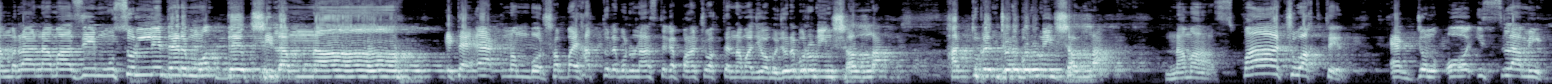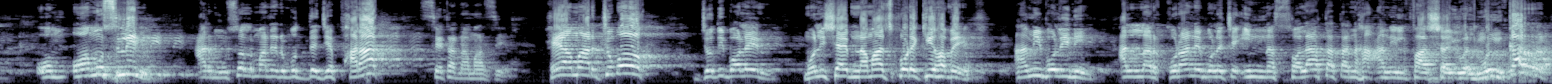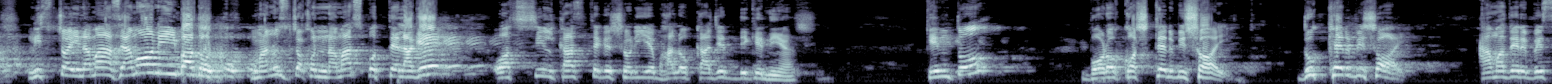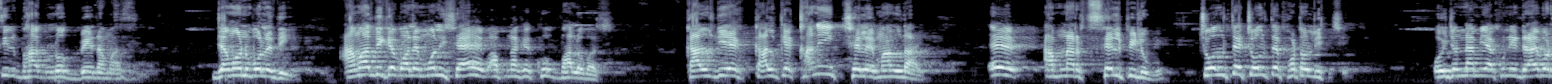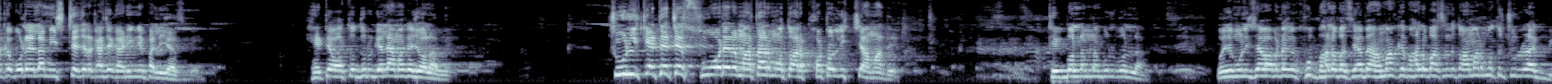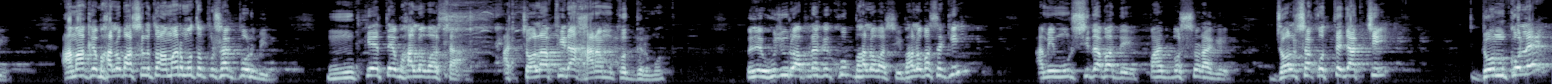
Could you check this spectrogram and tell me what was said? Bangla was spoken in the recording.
আমরা নামাজি মুসল্লিদের মধ্যে ছিলাম না। এটা এক নম্বর। সবাই হাত তুলে বলুন, আজ থেকে পাঁচ ওয়াক্তের নামাজি হবে। জোরে বলুন, ইনশাল্লাহ। হাত তুলেন, জোরে বলুন, ইনশাল্লাহ। নামাজ পাঁচ ওয়াক্তের একজন অ ইসলামী অমুসলিম আর মুসলমানের মধ্যে যে ফারাক, সেটা নামাজে হে আমার যুবক যদি বলেন, মলি সাহেব নামাজ পড়ে কি হবে? আমি বলিনি, আল্লাহর কোরআনে বলেছে, ইন্না সলাতা তানহা আনিল ফাহশাই ওয়াল মুনকার। নিশ্চয় নামাজ এমন ইবাদত। মানুষ যখন নামাজ পড়তে লাগে, অশ্লীল কাজ থেকে সরিয়ে ভালো কাজের দিকে নিয়ে আসে। কিন্তু বড় কষ্টের বিষয়, দুঃখের বিষয়, আমাদের বেশিরভাগ লোক বেনামাজ। যেমন বলে দিই আমাদিকে বলে, মলি সাহেব, আপনাকে খুব ভালোবাসি। কাল দিয়ে, কালকে খানিক ছেলে মালদায়। এ, আপনার সেলফি লুবো। চলতে চলতে ফটো নিচ্ছে। ওই জন্য আমি এখনই ড্রাইভারকে বলে এলাম, স্টেজের কাছে গাড়ি নিয়ে পালিয়ে আসবে। হেঁটে অত দূর গেলে আমাকে জ্বলাবে। চুল কেটেছে শুয়োরের মাথার মতো, আর ফটো নিচ্ছে আমাদের। ঠিক বললাম না ভুল বললাম? বলছে, মলি সাহেব, আপনাকে খুব ভালোবাসি। হবে আমাকে ভালোবাসলে তো আমার মতো চুল রাখবি। আমাকে ভালোবাসলে তো আমার মতো পোশাক পরবি। মুখেতে ভালোবাসা আর চলাফেরা হারাম খদ্দের মতো। বলছে হুজুর, আপনাকে খুব ভালোবাসি। ভালোবাসা কি? আমি মুর্শিদাবাদে পাঁচ বছর আগে জলসা করতে যাচ্ছি ডোমকলে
